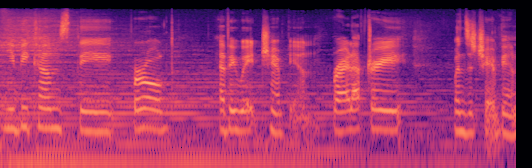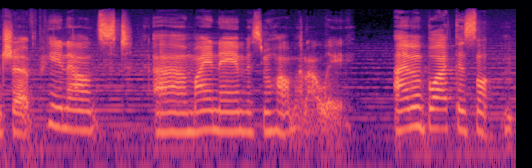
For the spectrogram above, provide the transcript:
he becomes the world heavyweight champion. Right after he wins a championship, he announced, uh, "My name is Muhammad Ali. I'm a black Islam.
